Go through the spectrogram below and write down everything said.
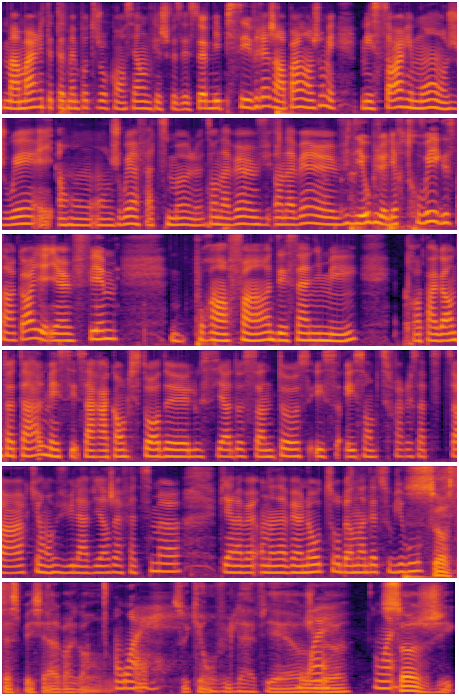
ma mère était peut-être même pas toujours consciente que je faisais ça. Mais puis c'est vrai, j'en parle en jour, mais mes sœurs et moi, on jouait, et on, on jouait à Fatima. Là. On avait un, on avait un vidéo, puis je l'ai retrouvé, il existe encore. Il y, a, il y a un film pour enfants, dessin animé, propagande totale, mais ça raconte l'histoire de Lucia dos Santos et, et son petit frère et sa petite sœur qui ont vu la Vierge à Fatima. Puis avait, on en avait un autre sur Bernadette Soubirou. Ça, c'était spécial, par contre. Ouais, Ceux qui ont vu la Vierge, Ouais. là. ouais. Ça, j'ai.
